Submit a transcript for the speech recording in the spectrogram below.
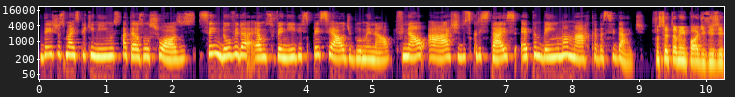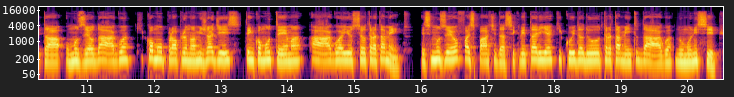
desde os mais pequenininhos até os luxuosos. Sem dúvida, é um souvenir especial de Blumenau. Afinal, a arte dos cristais é também uma marca da cidade. Você também pode visitar o Museu da Água, que, como o próprio nome já diz, tem como tema a água e o seu tratamento. Esse museu faz parte da secretaria que cuida do tratamento da água no município.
